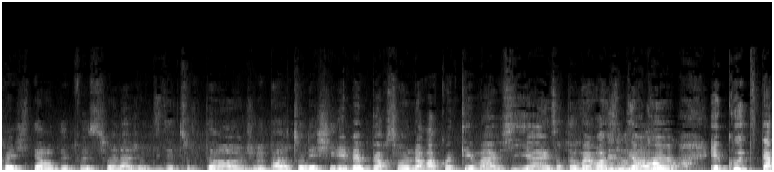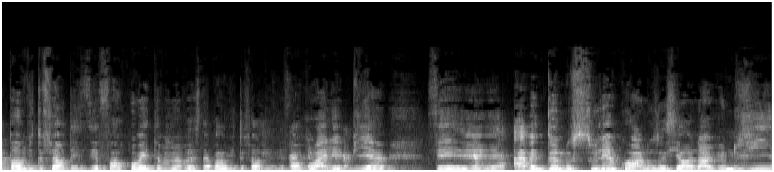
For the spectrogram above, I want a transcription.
quand j'étais en dépression, là, je me disais tout le temps, euh, je ne vais pas retourner chez les mêmes personnes, leur raconter ma vie à un certain moment. C'est dire que, écoute, tu n'as pas envie de faire des efforts pour être heureuse, tu n'as pas envie de faire des efforts pour aller bien. C'est avec de nous saouler, quoi. Nous aussi, on a une vie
